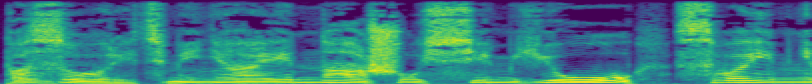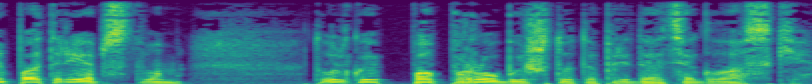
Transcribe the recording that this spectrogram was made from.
позорить меня и нашу семью своим непотребством. Только попробуй что-то придать огласке.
